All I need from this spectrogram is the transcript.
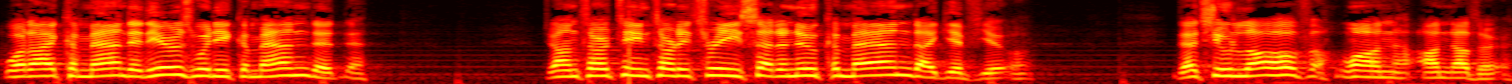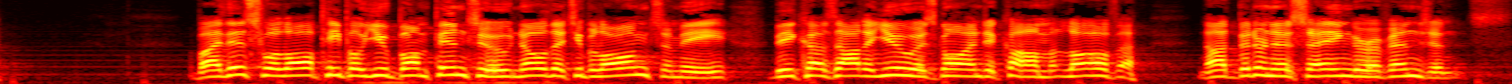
what I commanded, here's what he commanded. John 13, 33 said, A new command I give you, that you love one another. By this will all people you bump into know that you belong to me, because out of you is going to come love, not bitterness, anger, or vengeance.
